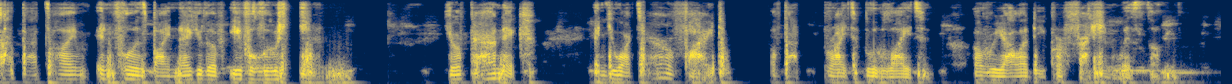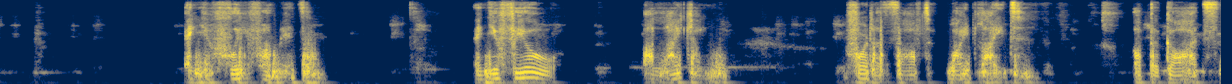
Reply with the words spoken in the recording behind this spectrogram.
At that time, influenced by negative evolution, you panic and you are terrified of that bright blue light of reality, perfection, wisdom. And you flee from it. And you feel a liking for the soft white light of the gods.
